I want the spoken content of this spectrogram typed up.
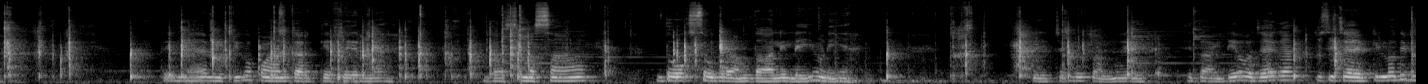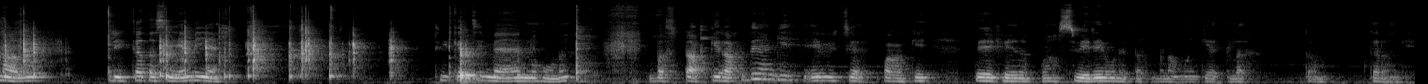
ਤੇ ਮੈਂ ਵੀਡੀਓ ਪਾਣ ਕਰਕੇ ਫਿਰ ਮੈਂ ਬਸ ਮਸਾਂ 200 ਗ੍ਰਾਮ ਦਾਲ ਹੀ ਲਈ ਹੋਣੀ ਹੈ। ਤੇ ਚਲੋ ਤੁਹਾਨੂੰ ਇਹ, ਇਹਦਾ ਆਈਡੀਆ ਹੋ ਜਾਏਗਾ। ਤੁਸੀਂ ਚਾਹੇ ਕਿਲੋ ਦੀ ਬਣਾ ਲਓ। ਤਰੀਕਾ ਤਾਂ ਸੇਮ ਹੀ ਹੈ। ਠੀਕ ਹੈ ਜੀ, ਮੈਂ ਇਹਨੂੰ ਹੁਣ ਬਸ ਢੱਕ ਕੇ ਰੱਖ ਦਿਆਂਗੇ ਇਹ ਵਿੱਚ ਪਾ ਕੇ ਤੇ ਫਿਰ ਆਪਾਂ ਸਵੇਰੇ ਹੁਣ ਤਾਂ ਬਣਾਵਾਂਗੇ ਅਗਲਾ ਕੰਮ ਕਰਾਂਗੇ।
